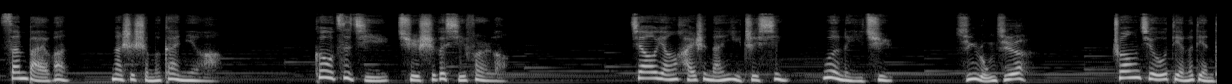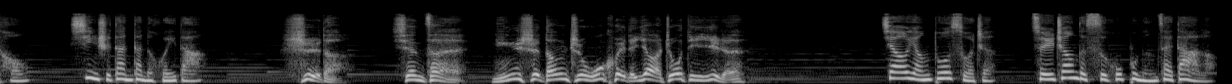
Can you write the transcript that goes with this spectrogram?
三百万，那是什么概念啊？够自己娶十个媳妇儿了。骄阳还是难以置信，问了一句：“金融街？”庄九点了点头，信誓旦旦的回答：“是的，现在您是当之无愧的亚洲第一人。”骄阳哆嗦着，嘴张的似乎不能再大了。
